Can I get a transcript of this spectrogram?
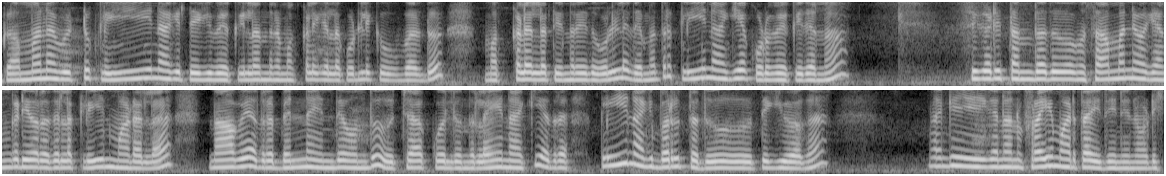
ಗಮನವಿಟ್ಟು ಕ್ಲೀನಾಗಿ ತೆಗಿಬೇಕು. ಇಲ್ಲಾಂದರೆ ಮಕ್ಕಳಿಗೆಲ್ಲ ಕೊಡಲಿಕ್ಕೆ ಹೋಗಬಾರ್ದು. ಮಕ್ಕಳೆಲ್ಲ ತಿಂದರೆ ಇದು ಒಳ್ಳೆಯದೇ ಮಾತ್ರ ಕ್ಲೀನಾಗಿಯೇ ಕೊಡಬೇಕು ಇದನ್ನು. ಸಿಗಡಿ ತಂದದು ಸಾಮಾನ್ಯವಾಗಿ ಅಂಗಡಿಯವರು ಅದೆಲ್ಲ ಕ್ಲೀನ್ ಮಾಡಲ್ಲ. ನಾವೇ ಅದರ ಬೆನ್ನ ಹಿಂದೆ ಒಂದು ಚಾಕುವಲ್ಲಿ ಒಂದು ಲೈನ್ ಹಾಕಿ ಅದರ ಕ್ಲೀನಾಗಿ ಬರುತ್ತದು ತೆಗೆಯುವಾಗ. ಹಾಗೆ ಈಗ ನಾನು ಫ್ರೈ ಮಾಡ್ತಾ ಇದ್ದೀನಿ ನೋಡಿ.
